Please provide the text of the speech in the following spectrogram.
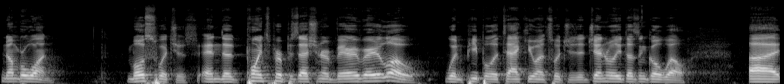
Number one, most switches, and the points per possession are very, very low when people attack you on switches. It generally doesn't go well. Uh,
